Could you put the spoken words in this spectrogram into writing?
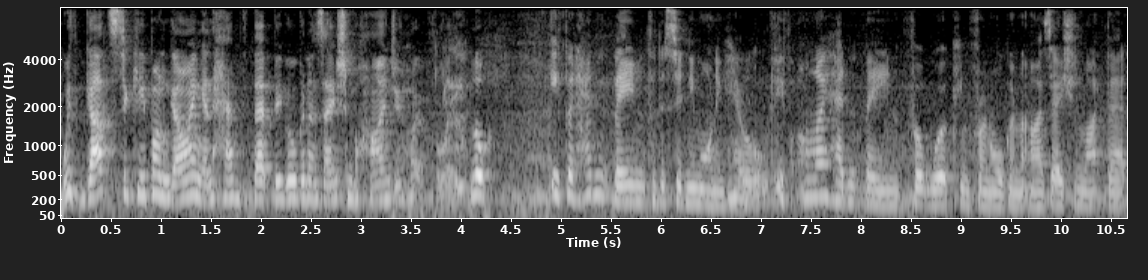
with guts to keep on going and have that big organisation behind you, hopefully. Look, if it hadn't been for the Sydney Morning Herald, if I hadn't been for working for an organisation like that,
